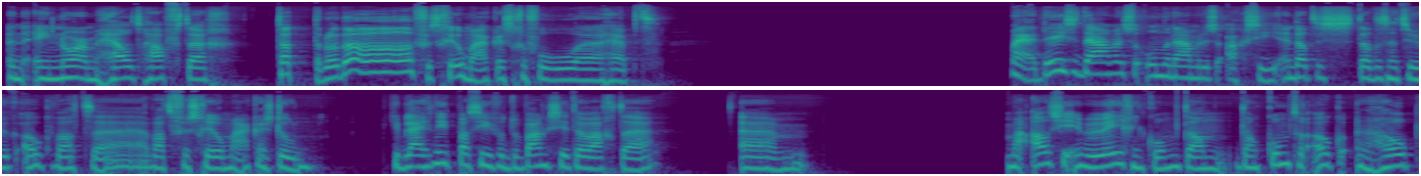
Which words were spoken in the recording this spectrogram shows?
een enorm heldhaftig verschilmakersgevoel uh, hebt. Maar ja, deze dames ondernamen dus actie. En dat is, dat is natuurlijk ook wat, uh, wat verschilmakers doen. Je blijft niet passief op de bank zitten wachten. Um, maar als je in beweging komt, dan, dan komt er ook een hoop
